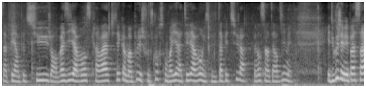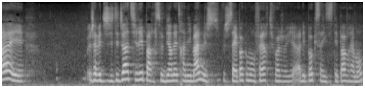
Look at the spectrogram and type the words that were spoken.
taper un peu dessus, genre vas-y avance cravache, tu sais comme un peu les chevaux de course qu'on voyait à la télé avant, ils se faisaient taper dessus là. Maintenant c'est interdit, mais et du coup j'aimais pas ça et j'avais j'étais déjà attirée par ce bien-être animal, mais je, je savais pas comment faire, tu vois. à l'époque ça n'existait pas vraiment.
